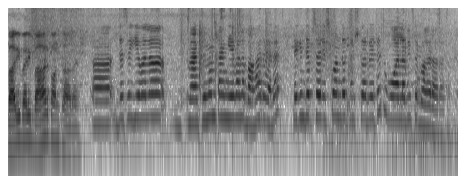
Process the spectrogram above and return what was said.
बारी बारी बाहर कौन सा आ रहा है? आ, जैसे ये वाला मैक्सिमम टाइम ये वाला बाहर रह रहा है लेकिन जब सर इसको अंदर पुश कर रहे थे तो वो वाला भी फिर बाहर आ रहा था। से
